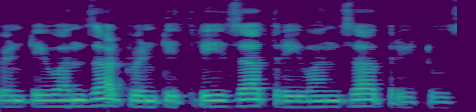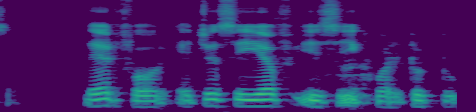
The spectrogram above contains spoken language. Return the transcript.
60. 21 za 23 za 3 1 za 3 2 za. Therefore HCF is equal to 2.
